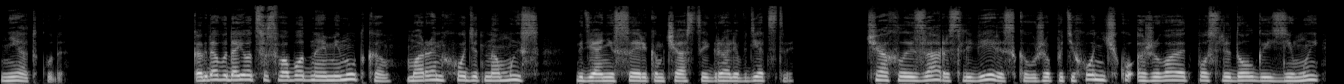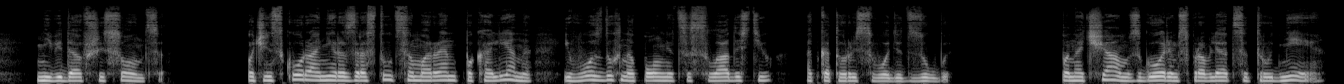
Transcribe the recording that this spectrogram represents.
неоткуда. Когда выдается свободная минутка, Морен ходит на мыс, где они с Эриком часто играли в детстве. Чахлые заросли вереска уже потихонечку оживают после долгой зимы, не видавшей солнца. Очень скоро они разрастутся морен по колено, и воздух наполнится сладостью, от которой сводят зубы. По ночам с горем справляться труднее.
